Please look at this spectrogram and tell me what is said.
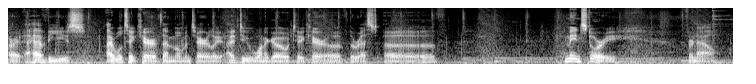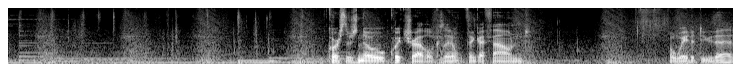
Alright, I have these. I will take care of them momentarily. I do want to go take care of the rest of main story for now. Of course, there's no quick travel because I don't think I found a way to do that.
